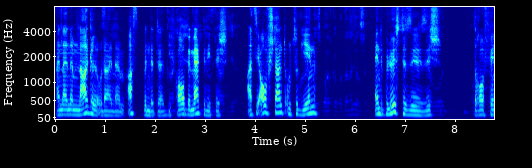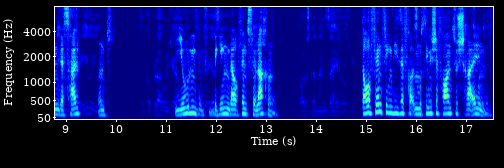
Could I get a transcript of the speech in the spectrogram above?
an einem Nagel oder einem Ast bindete. Die Frau bemerkte dies nicht. Als sie aufstand, um zu gehen, entblößte sie sich daraufhin deshalb und die Juden begingen daraufhin zu lachen. Daraufhin fingen diese Fra muslimische Frauen zu schreien.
